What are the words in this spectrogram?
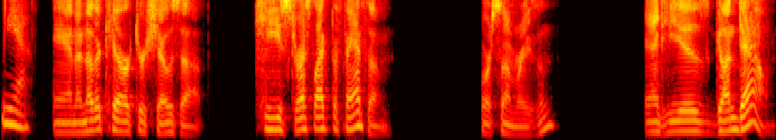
Yeah. and another character shows up. He's dressed like the Phantom for some reason, and he is gunned down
